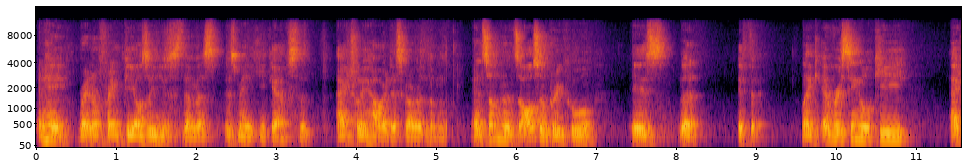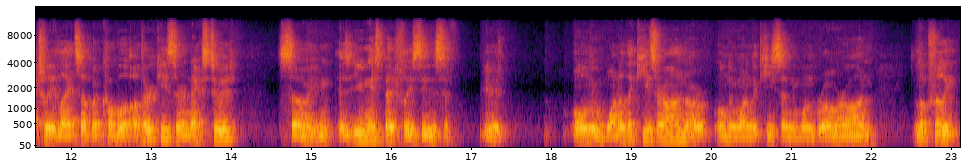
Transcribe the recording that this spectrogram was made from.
And hey, Random Frank P also uses them as his main keycaps. That's actually how I discovered them. And something that's also pretty cool is that if like every single key actually lights up a couple other keys that are next to it, so you can, you can especially see this if you're only one of the keys are on or only one of the keys in one row are on. It looks really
